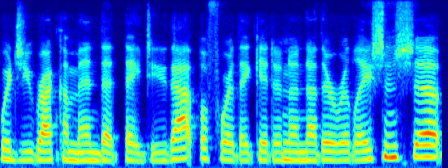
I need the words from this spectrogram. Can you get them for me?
would you recommend that they do that before they get in another relationship?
